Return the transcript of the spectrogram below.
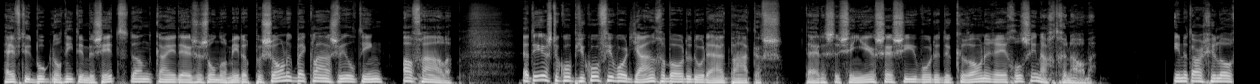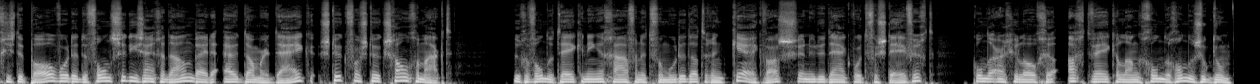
Heeft u het boek nog niet in bezit, dan kan je deze zondagmiddag persoonlijk bij Klaas Wilting afhalen. Het eerste kopje koffie wordt je aangeboden door de uitbaters. Tijdens de signeersessie worden de coronaregels in acht genomen. In het archeologisch depot worden de fondsen die zijn gedaan bij de Uitdammerdijk stuk voor stuk schoongemaakt. De gevonden tekeningen gaven het vermoeden dat er een kerk was en nu de dijk wordt verstevigd, konden archeologen acht weken lang grondig onderzoek doen.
